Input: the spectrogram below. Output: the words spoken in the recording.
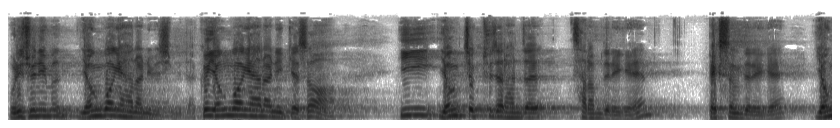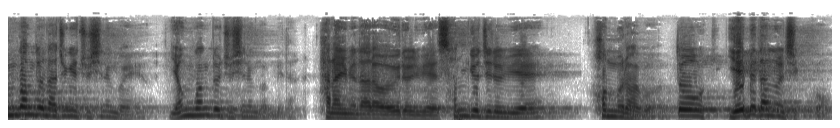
우리 주님은 영광의 하나님이십니다. 그 영광의 하나님께서 이 영적 투자를 한 사람들에게, 백성들에게 영광도 나중에 주시는 거예요. 영광도 주시는 겁니다. 하나님의 나라와 의를 위해 선교지를 위해 헌물하고 또 예배당을 짓고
